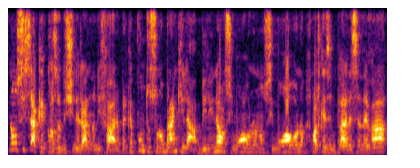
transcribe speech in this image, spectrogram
non si sa che cosa decideranno di fare, perché appunto sono branchi labili, no? Si muovono, non si muovono, qualche esemplare se ne va,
